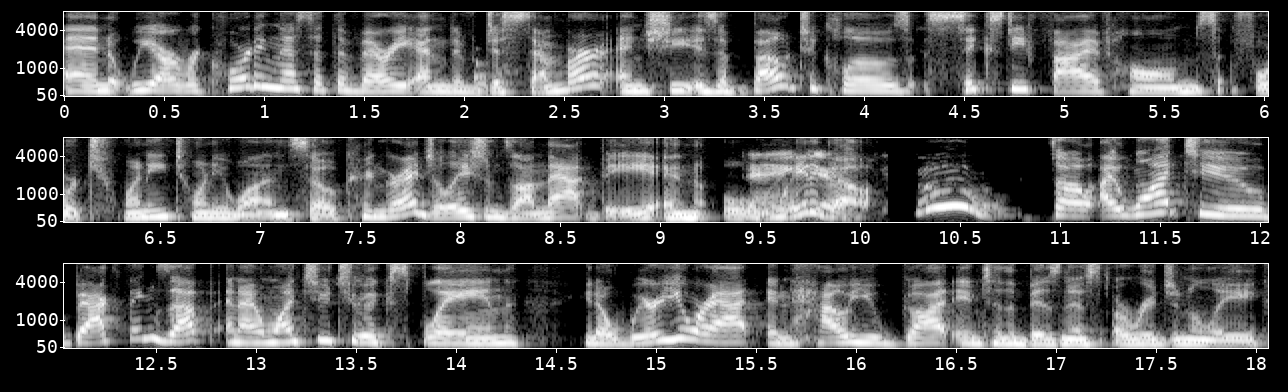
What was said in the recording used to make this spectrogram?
And we are recording this at the very end of December, and she is about to close 65 homes for 2021. So congratulations on that, B, and Thank way you. to go go. Woo. So I want to back things up and I want you to explain, you know, where you were at and how you got into the business originally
